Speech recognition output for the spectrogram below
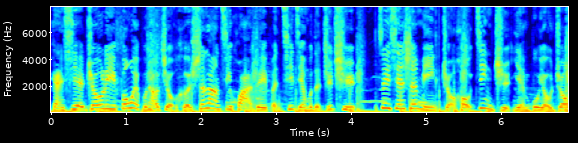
感谢周丽风味葡萄酒和声浪计划对本期节目的支持。最先声明：酒后禁止言不由衷。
